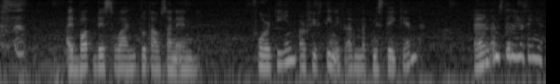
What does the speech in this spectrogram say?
I bought this one 2014 or 15 if I'm not mistaken. And I'm still using it.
